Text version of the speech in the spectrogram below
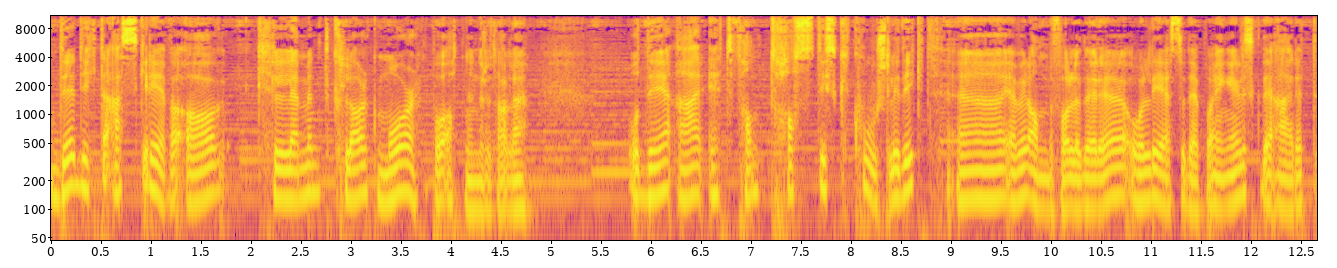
Det diktet er skrevet av Clement Clark Moore på 1800-tallet. Og det er et fantastisk koselig dikt. Eh, Jeg vil anbefale dere å lese det på engelsk. Det er et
